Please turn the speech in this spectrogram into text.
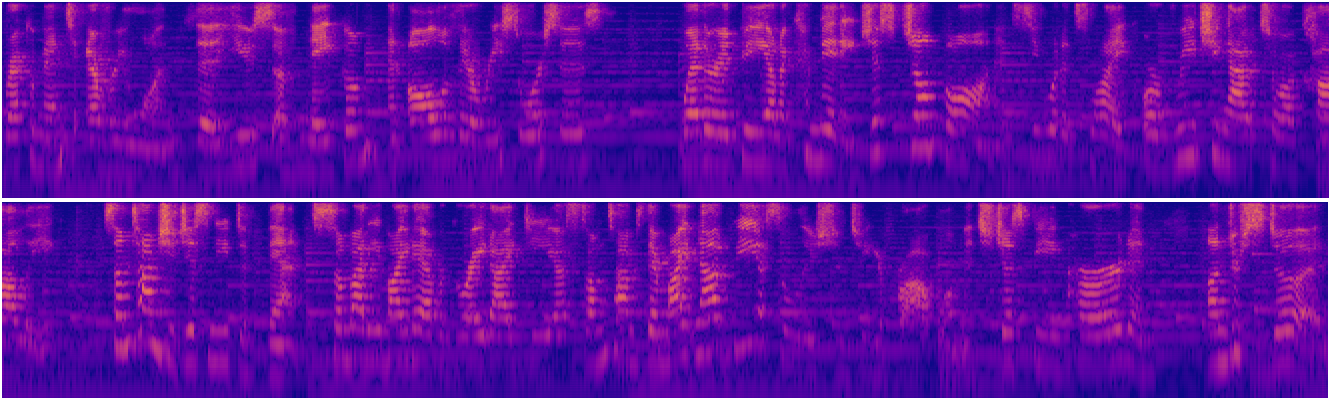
recommend to everyone the use of NACM and all of their resources, whether it be on a committee, just jump on and see what it's like, or reaching out to a colleague. Sometimes you just need to vent. Somebody might have a great idea. Sometimes there might not be a solution to your problem. It's just being heard and understood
